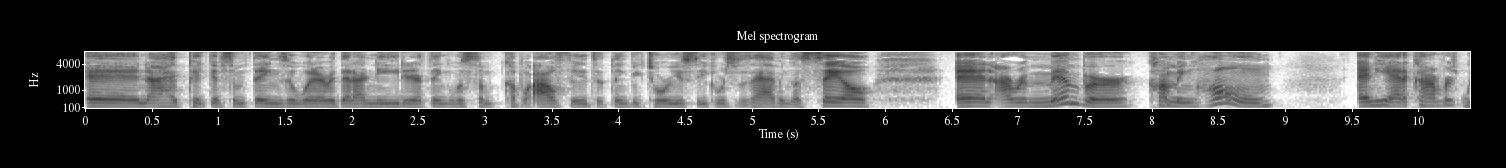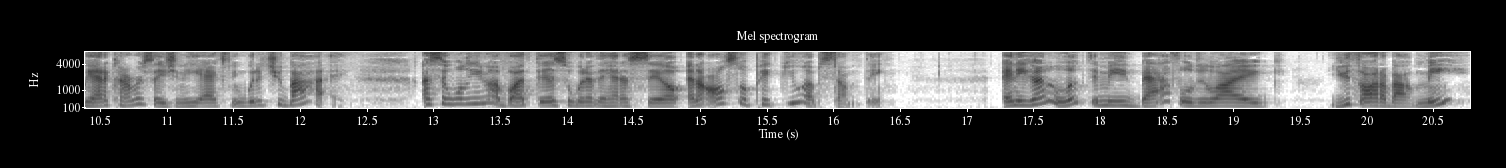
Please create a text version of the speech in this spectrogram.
and I had picked up some things or whatever that I needed. I think it was some couple outfits. I think Victoria's Secret was having a sale. And I remember coming home and he had a convers we had a conversation. He asked me, What did you buy? I said, Well, you know, I bought this or whatever. They had a sale. And I also picked you up something. And he kind of looked at me baffled, like, You thought about me?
